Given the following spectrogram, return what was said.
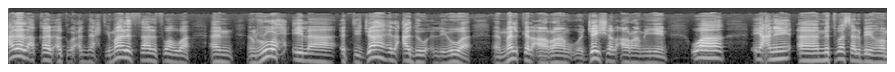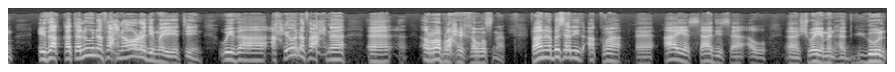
على الأقل أكو عندنا احتمال الثالث وهو أن نروح إلى اتجاه العدو اللي هو ملك الآرام وجيش الآراميين ويعني آه، نتوسل بهم. إذا قتلونا فإحنا already ميتين. وإذا أحيونا فإحنا آه، الرب راح يخلصنا. فأنا بس أريد أقرأ آه، آية سادسه أو شوية منها. يقول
